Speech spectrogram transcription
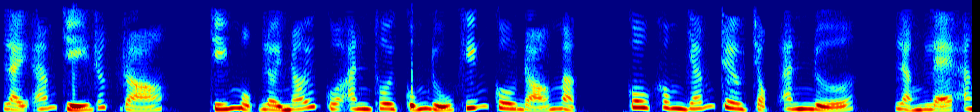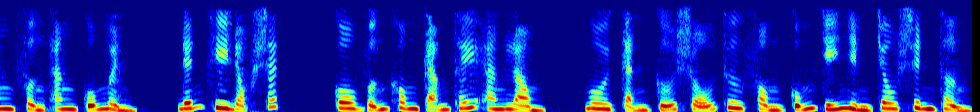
lại ám chỉ rất rõ, chỉ một lời nói của anh thôi cũng đủ khiến cô đỏ mặt, cô không dám trêu chọc anh nữa, lặng lẽ ăn phần ăn của mình, đến khi đọc sách, cô vẫn không cảm thấy an lòng, ngồi cạnh cửa sổ thư phòng cũng chỉ nhìn châu sinh thần,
